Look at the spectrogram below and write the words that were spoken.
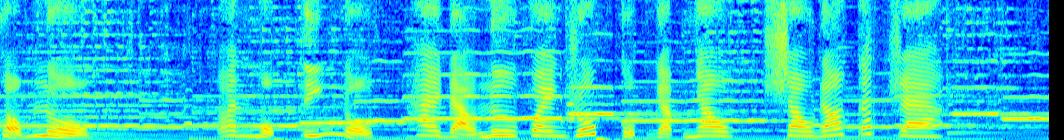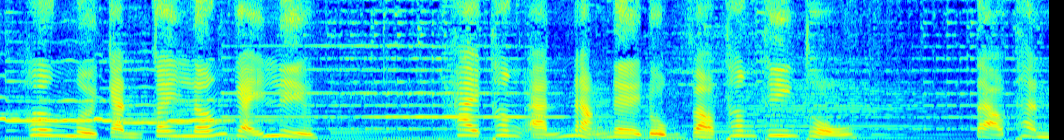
khổng lồ. Oanh một tiếng nổ Hai đạo lưu quan rốt cục gặp nhau, Sau đó tách ra. Hơn 10 cành cây lớn gãy liền Hai thân ảnh nặng nề đụng vào thân thiên thụ, Tạo thành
